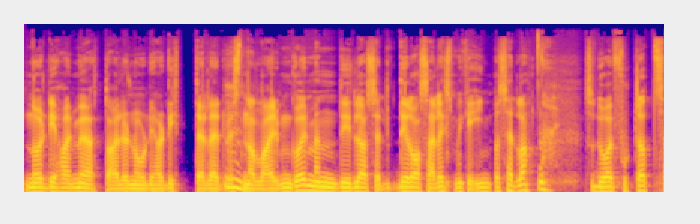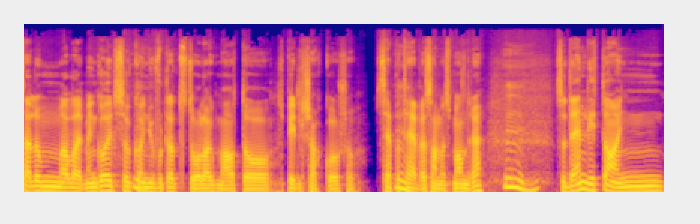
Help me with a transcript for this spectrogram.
når de har møter eller når de har ditt, eller hvis en alarm går, men de låser, de låser liksom ikke inn på cella. Nei. Så du har fortsatt, selv om alarmen går, så kan du fortsatt stå og lage mat og spille sjakk og se på TV sammen med andre. Så det er en litt annen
